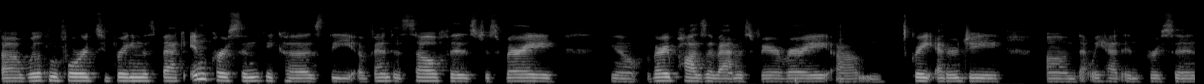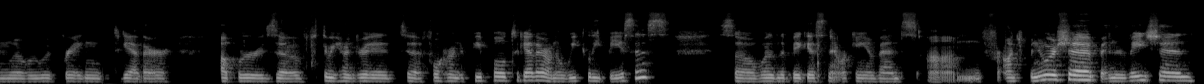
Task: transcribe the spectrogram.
uh, we're looking forward to bringing this back in person because the event itself is just very, you know, very positive atmosphere, very um, great energy um, that we had in person where we would bring together upwards of 300 to 400 people together on a weekly basis. So one of the biggest networking events um, for entrepreneurship, innovation,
